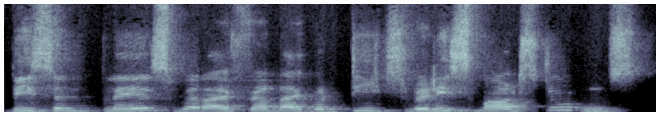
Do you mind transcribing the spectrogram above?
decent place where i felt i could teach really smart students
